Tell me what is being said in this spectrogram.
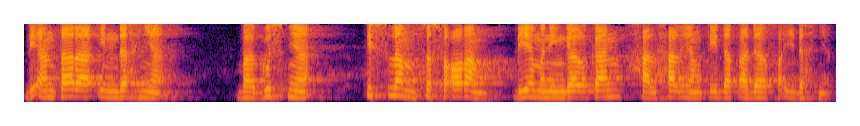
Di antara indahnya, bagusnya Islam seseorang, dia meninggalkan hal-hal yang tidak ada faidahnya.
